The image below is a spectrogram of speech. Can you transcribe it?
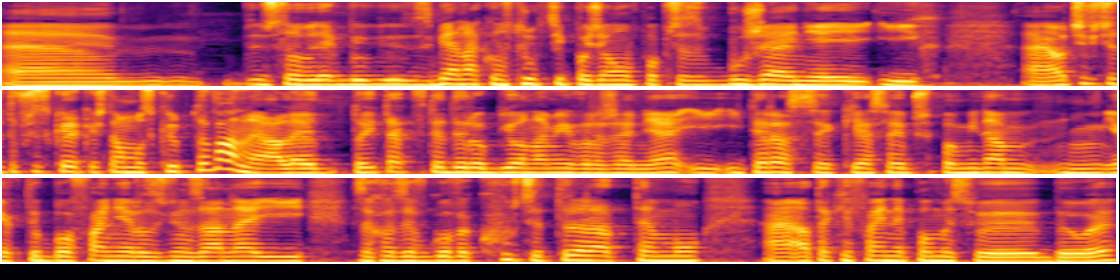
e, jakby zmiana konstrukcji poziomów poprzez burzenie ich. E, oczywiście to wszystko jakieś tam oskryptowane, ale to i tak wtedy robiło na mnie wrażenie i, i teraz jak ja sobie przypominam, mm, jak to było fajnie rozwiązane i zachodzę w głowę, kurczę, tyle lat temu, a, a takie fajne pomysły były.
